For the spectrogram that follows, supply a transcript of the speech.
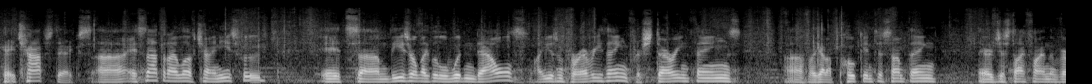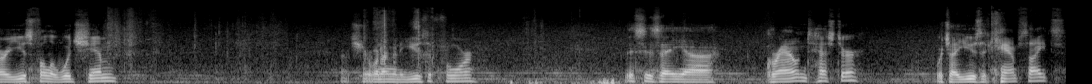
Okay, chopsticks. Uh, it's not that I love Chinese food. It's um, These are like little wooden dowels. I use them for everything, for stirring things. Uh, if I got to poke into something, they're just, I find them very useful. A wood shim. Not sure what I'm going to use it for. This is a uh, ground tester, which I use at campsites.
